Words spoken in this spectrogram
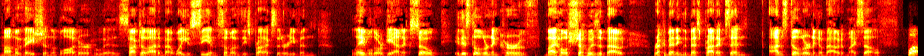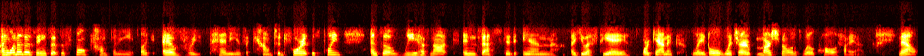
Mamavation, the blogger, who has talked a lot about what you see in some of these products that are even labeled organic. So it is still a learning curve. My whole show is about recommending the best products, and I'm still learning about it myself. Well, and one of the things that a small company, like every penny is accounted for at this point. And so we have not invested in a USDA organic label, which our marshmallows will qualify as. Now,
